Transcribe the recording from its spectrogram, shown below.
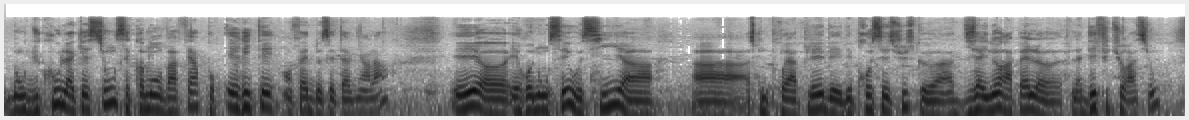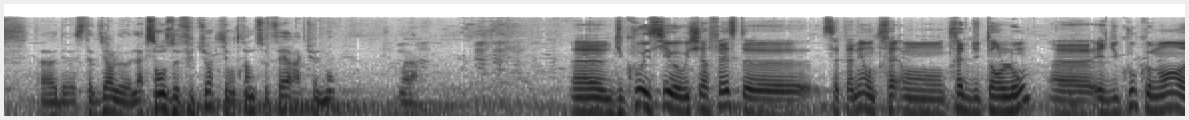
donc du coup, la question, c'est comment on va faire pour hériter en fait de cet avenir-là et, euh, renoncer aussi à, ce qu'on pourrait appeler des, processus qu'un designer appelle euh, la défuturation, euh, c'est-à-dire l'absence de futur qui est en train de se faire actuellement. Voilà. Du coup, ici au Wisherfest, cette année, on, on, traite du temps long. et du coup, comment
